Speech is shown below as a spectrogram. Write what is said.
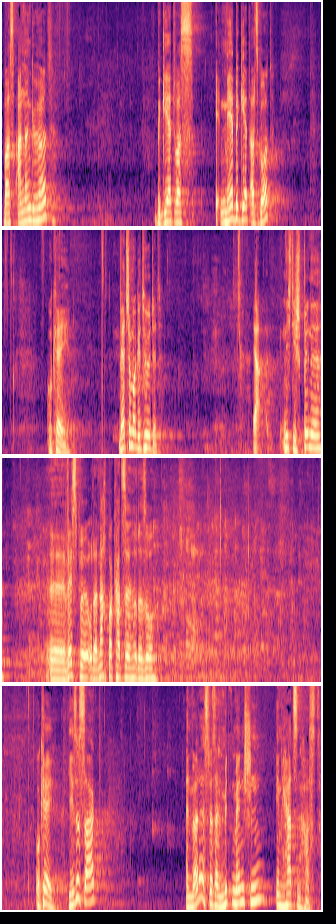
was anderen gehört? Begehrt was mehr begehrt als Gott? Okay. Wer hat schon mal getötet? Ja, nicht die Spinne, äh, Wespe oder Nachbarkatze oder so. Okay, Jesus sagt, ein Mörder ist, wer seinen Mitmenschen im Herzen hasst.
